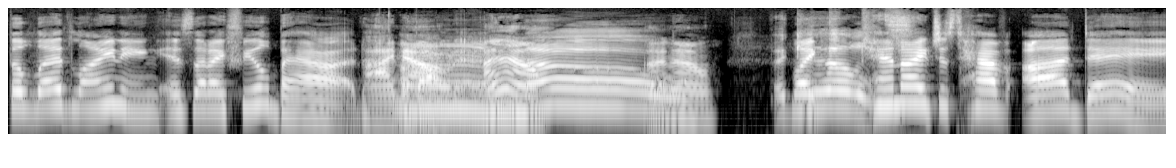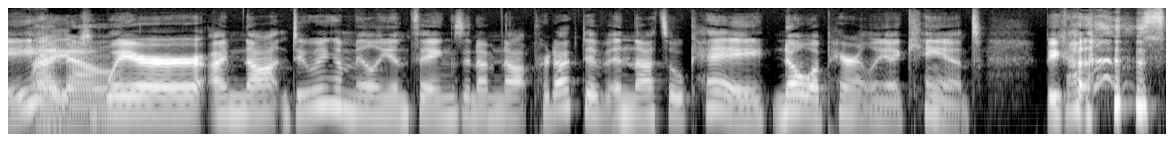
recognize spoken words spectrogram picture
the lead lining is that I feel bad I know. about it. I know. No, I know. The Like, guilt. can I just have a day Right. Where I'm not doing a million things and I'm not productive and that's okay? No, apparently I can't. Because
